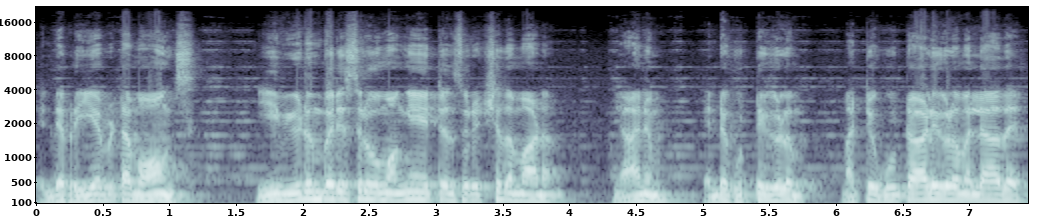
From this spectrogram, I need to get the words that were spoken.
എന്റെ പ്രിയപ്പെട്ട മോങ്സ് ഈ വീടും പരിസരവും അങ്ങേയറ്റം സുരക്ഷിതമാണ്. ഞാനും എന്റെ കുട്ടികളും മറ്റു കൂട്ടാളികളുമല്ലാതെ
